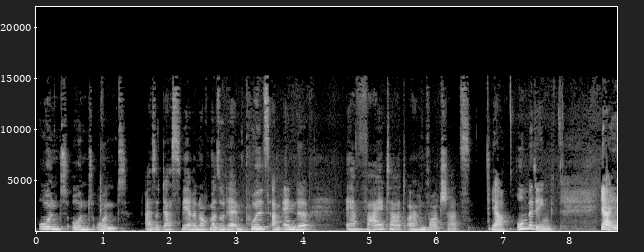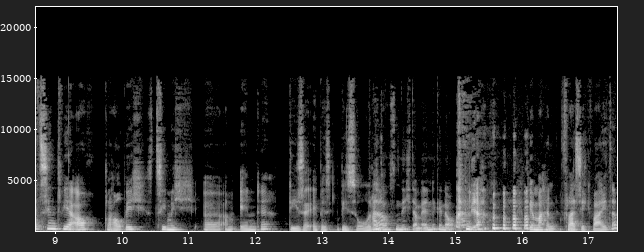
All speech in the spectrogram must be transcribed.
und, und, und. Also das wäre nochmal so der Impuls am Ende. Erweitert euren Wortschatz. Ja, unbedingt. Ja, jetzt sind wir auch, glaube ich, ziemlich äh, am Ende dieser Episode. Ansonsten nicht am Ende, genau. ja, wir machen fleißig weiter.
